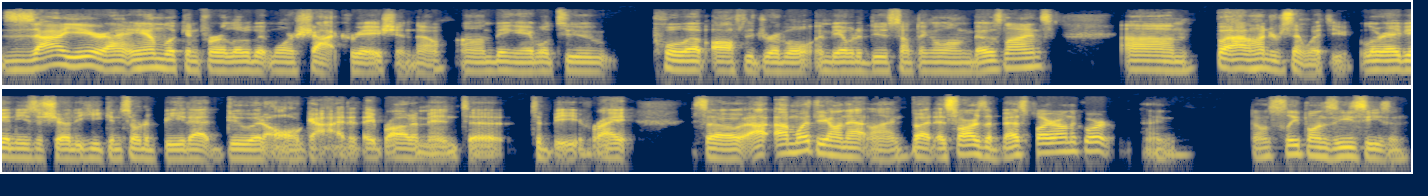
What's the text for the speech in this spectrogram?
Ziaire, I am looking for a little bit more shot creation though, um, being able to pull up off the dribble and be able to do something along those lines. Um, but I'm 100% with you. LaRavia needs to show that he can sort of be that do it all guy that they brought him in to, to be, right? So I, am with you on that line. But as far as the best player on the court, I, don't sleep on Z season.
